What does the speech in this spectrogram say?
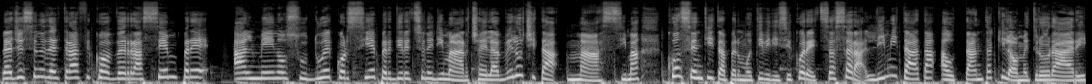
la gestione del traffico avverrà sempre almeno su due corsie per direzione di marcia e la velocità massima consentita per motivi di sicurezza sarà limitata a 80 km orari.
